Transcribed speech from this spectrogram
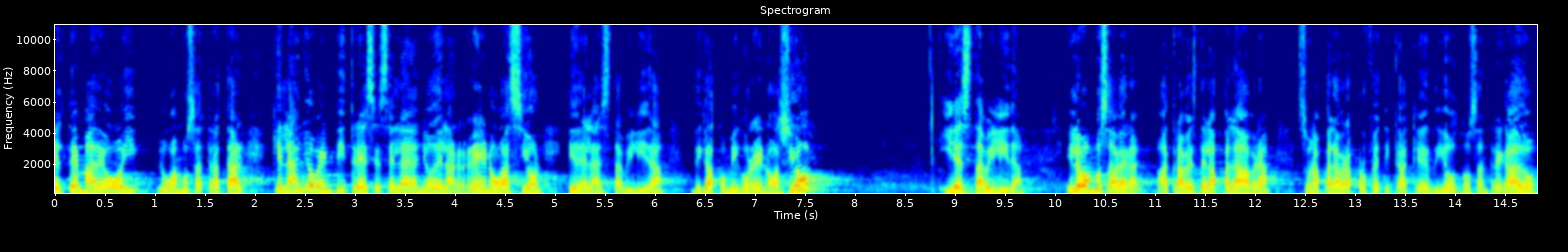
El tema de hoy lo vamos a tratar, que el año 23 es el año de la renovación y de la estabilidad. Diga conmigo renovación y estabilidad. Y lo vamos a ver a, través de la palabra. Es una palabra profética que Dios nos ha entregado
